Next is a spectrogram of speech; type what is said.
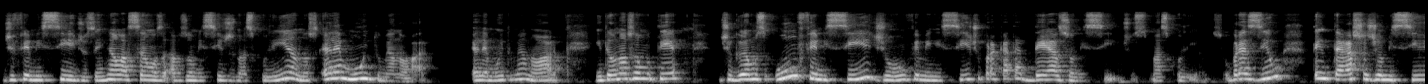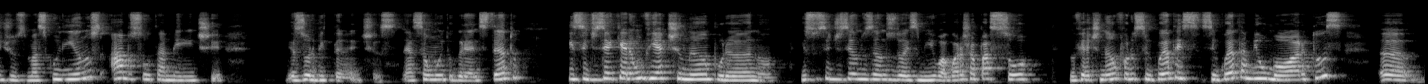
de femicídios em relação aos, aos homicídios masculinos, ela é muito menor ela é muito menor. Então, nós vamos ter, digamos, um femicídio ou um feminicídio para cada 10 homicídios masculinos. O Brasil tem taxas de homicídios masculinos absolutamente exorbitantes, né, são muito grandes, tanto que se dizia que era um Vietnã por ano, isso se dizia nos anos 2000, agora já passou. No Vietnã foram 50, 50 mil mortos, uh,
